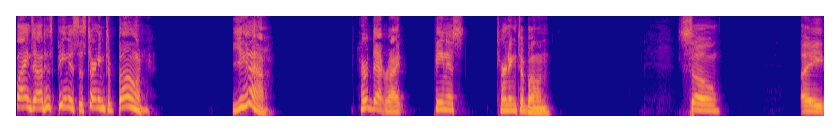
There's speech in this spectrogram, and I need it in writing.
finds out his penis is turning to bone. Yeah. Heard that right. Penis turning to bone. So, a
